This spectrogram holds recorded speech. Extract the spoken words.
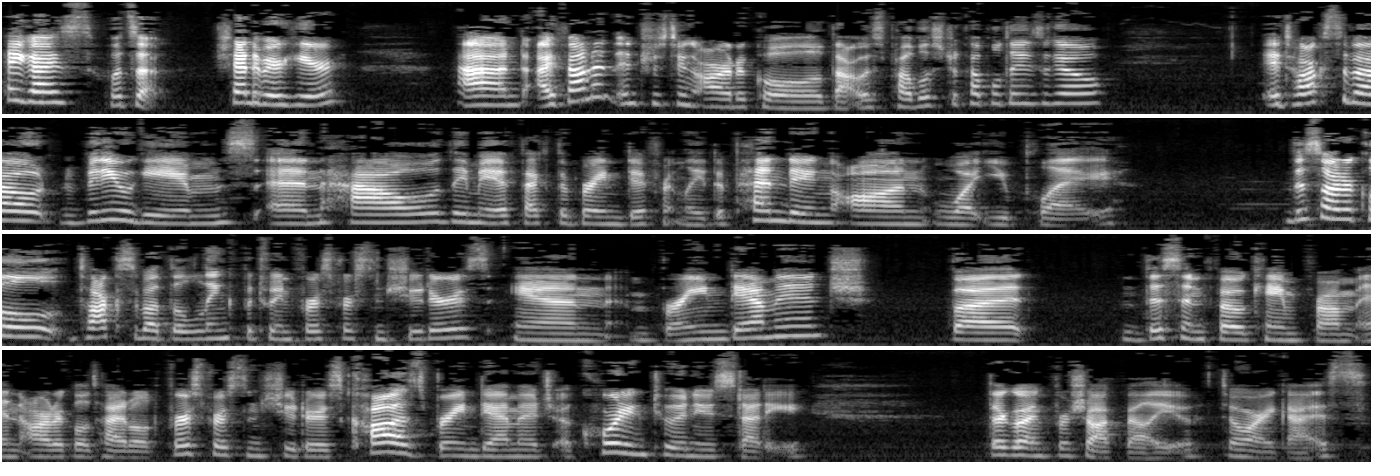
hey guys, what's up? Shandabear here. And I found an interesting article that was published a couple days ago. It talks about video games and how they may affect the brain differently depending on what you play. This article talks about the link between first person shooters and brain damage, but this info came from an article titled First Person Shooters Cause Brain Damage According to a New Study. They're going for shock value. Don't worry, guys.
